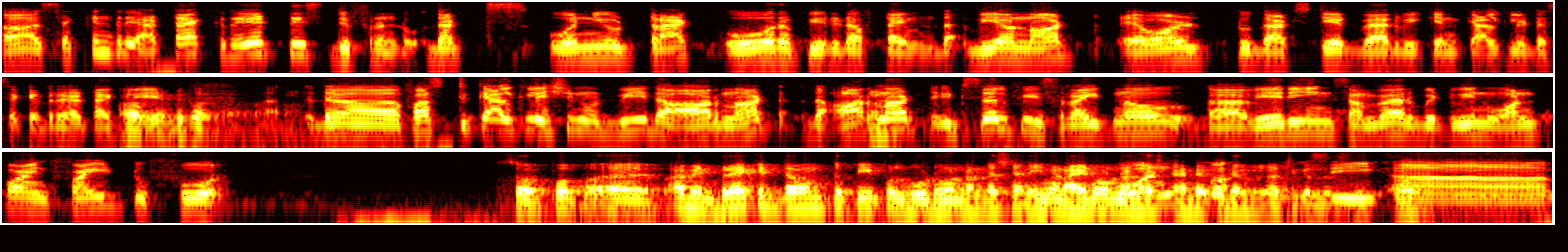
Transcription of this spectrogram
Uh, secondary attack rate is different. That's when you track over a period of time. We are not evolved to that state where we can calculate a secondary attack Okay, rate. because Uh, the first calculation would be the R naught. The R naught itself is right now uh, varying somewhere between 1.5 to 4. So uh, I mean break it down to people who don't understand. Even I don't One understand po- epidemiological. see. So, uh,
